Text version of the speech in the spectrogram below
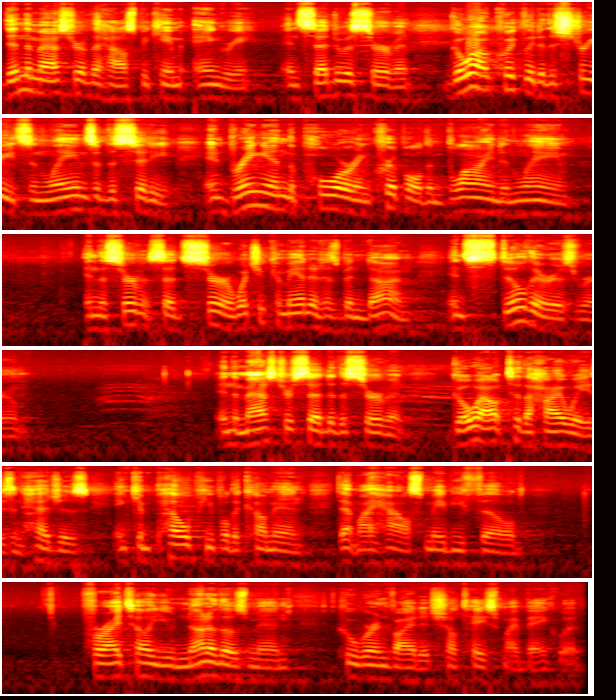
Then the master of the house became angry and said to his servant, Go out quickly to the streets and lanes of the city and bring in the poor and crippled and blind and lame. And the servant said, Sir, what you commanded has been done, and still there is room. And the master said to the servant, Go out to the highways and hedges and compel people to come in, that my house may be filled. For I tell you, none of those men who were invited shall taste my banquet.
